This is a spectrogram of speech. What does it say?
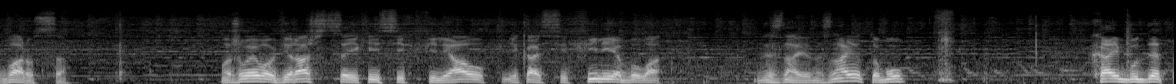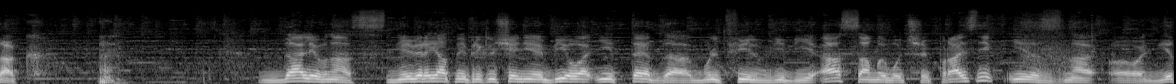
варуса. Можливо, Віраж це якийсь їх філіал, якась їх філія була. Не знаю, не знаю, тому хай буде так. Далі в нас невероятные приключения Билла и Теда, мультфільм від ЄА, самый лучший праздник. І зна... О, ні,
